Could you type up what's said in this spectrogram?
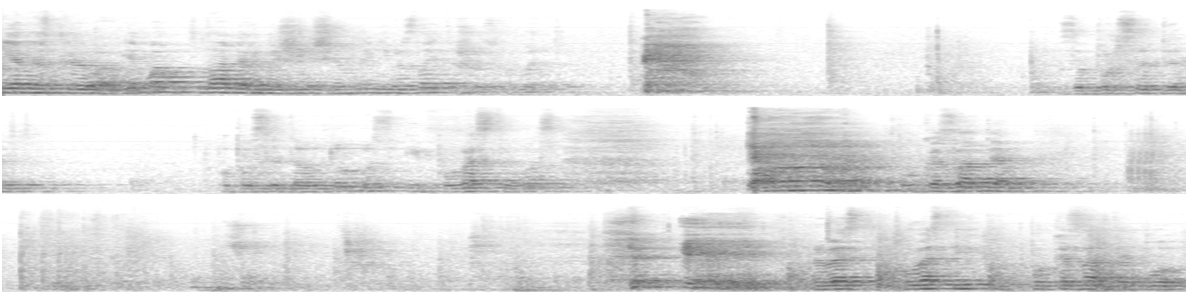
Я не скривав. Я мав намір, між іншим, нині, ви знаєте, що зробити? Запросити, попросити автобус і повезти вас, показати привезти, повезти показати по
